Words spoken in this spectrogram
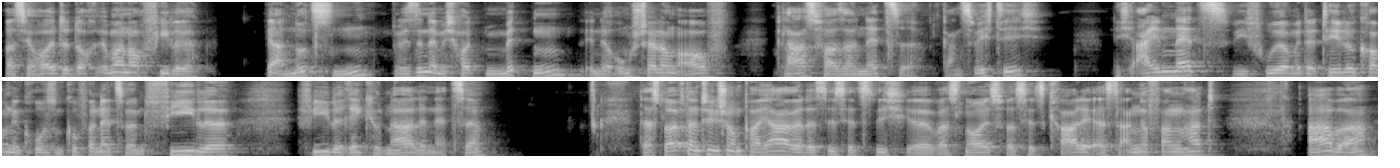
was ja heute doch immer noch viele ja, nutzen. Wir sind nämlich heute mitten in der Umstellung auf Glasfasernetze. Ganz wichtig, nicht ein Netz, wie früher mit der Telekom, dem großen Kupfernetz, sondern viele, viele regionale Netze. Das läuft natürlich schon ein paar Jahre. Das ist jetzt nicht äh, was Neues, was jetzt gerade erst angefangen hat. Aber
